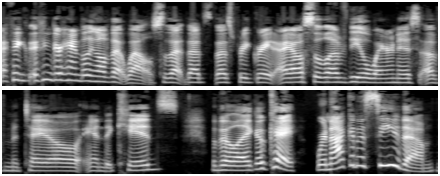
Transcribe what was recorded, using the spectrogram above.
I think I think they're handling all of that well, so that that's that's pretty great. I also loved the awareness of Mateo and the kids. They're like, okay, we're not going to see them,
